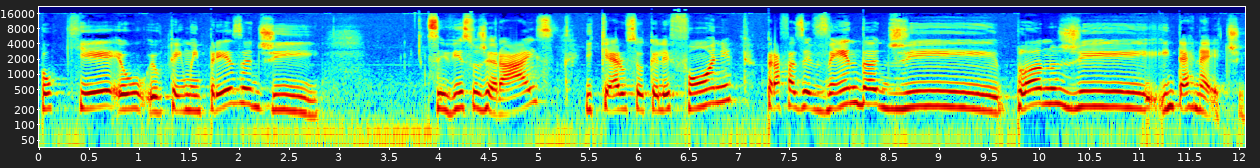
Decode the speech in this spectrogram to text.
porque eu, eu tenho uma empresa de serviços gerais e quero o seu telefone para fazer venda de planos de internet.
